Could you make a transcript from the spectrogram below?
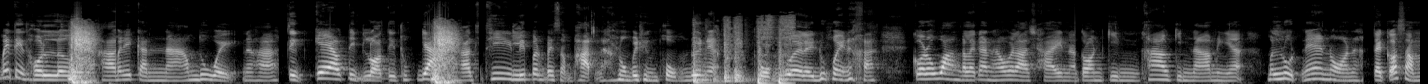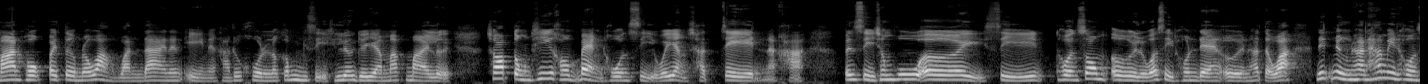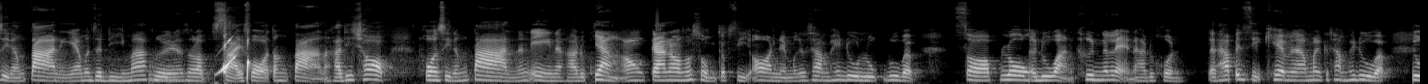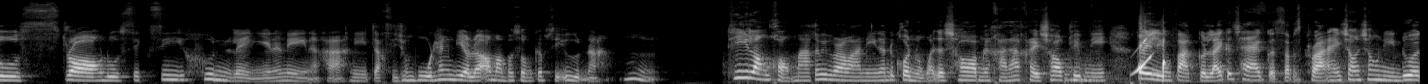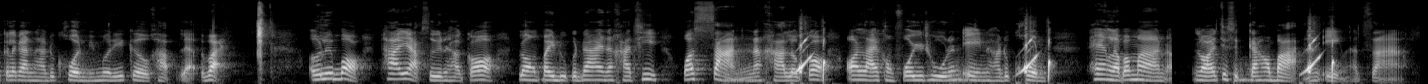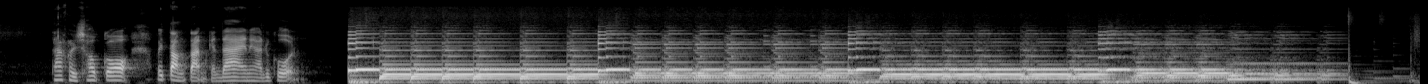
ไม่ติดทนเลยนะคะ ไม่ได้กันน้ำด้วยนะคะ ติดแก้วติดหลอดติดทุกอย่างนะคะ ที่ลิปมันไปสัมผัสนะลงไปถึงผมด้วยเนี่ยติดผมด้วยอะไรด้วยนะคะ ก็ระวังกันแล้วกันนะคะเวลาใช้นะตอนกินข้าวกินน้ำอย่างเงี้ยมันหลุดแน่นอนนะคะแต่ก็สามารถพกไปเติมระหว่างวันได้นั่นเองนะคะ ทุกคนแล้วก็มีสีที่เลือกเยอะแยะมากมายเลย ชอบตรงที่เขาแบ่งโทนสีไว้อย่างชัดเจนนะคะ เป็นสีชมพูเอ่ยสีโทนส้มเอ่ยหรือว่าสีโทนแดงเอ่ยนะคะแต่ว่านิดนึงนะคะถ้ามีโทนสีน้ำตาลอย่างเงี้ยมันจะดีมากเลยนะสำหรับสายฝอต่างๆนะคะ ที่ชอบโทนสีน้ำตาลนั่นเองนะคะทุกอย่างเอาการเอาผสมกับสีอ่อนเนี่ยมันก็จะทำให้ดูลุคดูแบบซอฟต์ลงดูหวานขึ้นนั่นแหละนะคะทุกคน แต่ถ้าเป็นสีเข้มนะมันก็ทำให้ดูแบบดูสตตรองดูเซ็กซี่ขึ้นอะไรอย่างเงี้ยนั่นเองนะคะ นี่จากสีชมพูแท่งเดียวแล้วเอามาผสมกับสีอื่นนะอืม ที่ลองของมาก็มีประมาณนี้นะทุกคนหวังว่าจะชอบนะคะ ถ้าใครชอบคลิปนี้ก็อย่าลืมฝากกดไลค์กดแชร์กด subscribe ให้ช่องช่องนี้ด้วยก็แล้วกันนะคะทุกคนมี Memory Girl ครับและบ๊ายบายเออลืมบอกถ้าอยากซื้อนะคะก็ลองไปดูกันได้นะคะที่วัดสันนะคะ แล้วก็ออนไลน์ของ for you t u นั่นเองนะคะทุกคนแท่งละประมาณ 179 บาทนั่นเองนะจ๊ะถ้าใครชอบก็ไปตามๆกันได้นะคะทุกคน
